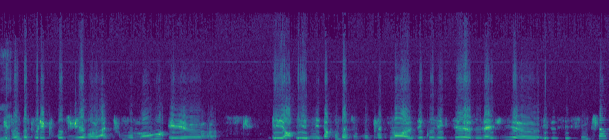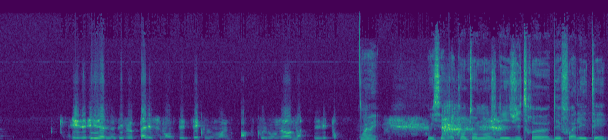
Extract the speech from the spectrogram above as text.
Et donc on peut les produire euh, à tout moment et, euh, et, mais par contre elles sont complètement déconnectées de la vie et de ses cycles. Et, et, elles ne développent pas les semences d'été que l'on nomme les temps. Oui, c'est vrai, quand on mange des huîtres, euh, des fois l'été,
